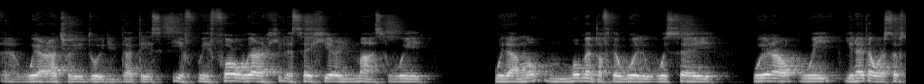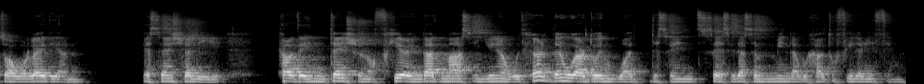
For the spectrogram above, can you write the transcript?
uh, we are actually doing it. That is, if before we are, let's say, here in Mass, we, with a mo- movement of the will, we say, we are we unite ourselves to Our Lady and essentially have the intention of hearing that mass in union with her, then we are doing what the saint says. It doesn't mean that we have to feel anything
